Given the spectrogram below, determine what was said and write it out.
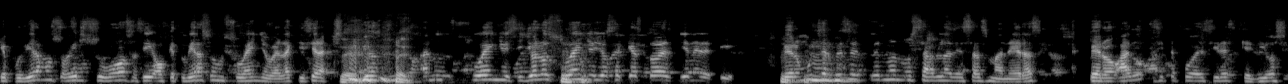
que pudiéramos oír su voz así, o que tuvieras un sueño, ¿verdad? Quisiera, Dios mío, dame un sueño, y si yo lo sueño, yo sé que esto viene de ti. Pero muchas veces Dios no nos habla de esas maneras, pero algo que sí te puedo decir es que Dios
